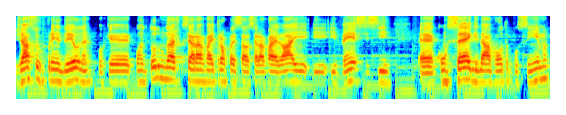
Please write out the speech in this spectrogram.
já surpreendeu, né, porque quando todo mundo acha que o Ceará vai tropeçar, o Ceará vai lá e, e, e vence, se é, consegue dar a volta por cima.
